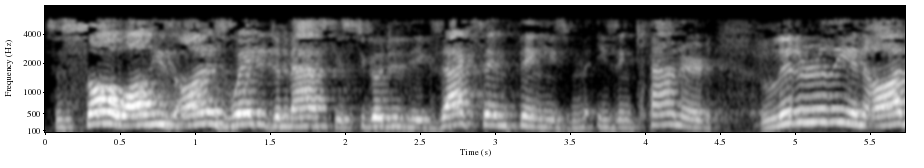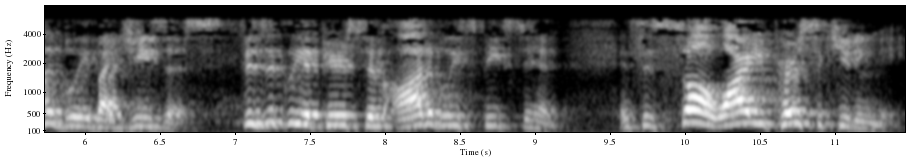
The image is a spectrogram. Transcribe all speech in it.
So Saul, while he's on his way to Damascus to go do the exact same thing, he's, he's encountered literally and audibly by Jesus. Physically appears to him, audibly speaks to him, and says, Saul, why are you persecuting me?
